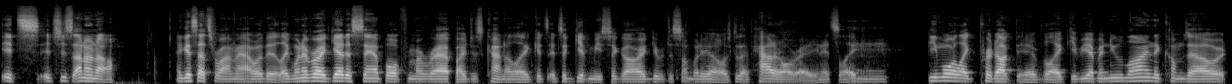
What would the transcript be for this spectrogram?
it's it's just i don't know. I guess that's where i'm at with it. Like whenever i get a sample from a rep i just kind of like it's, it's a give me cigar. I give it to somebody else because i've had it already and it's like mm-hmm. Be more like productive like if you have a new line that comes out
